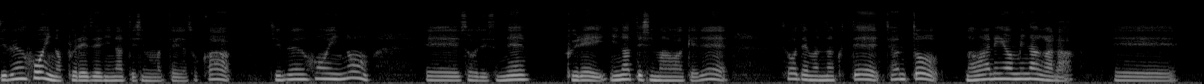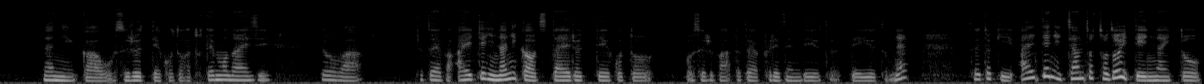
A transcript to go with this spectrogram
自分本位のプレゼンになってしまったりだとか、自分本位の、えー、そうですね、プレイになってしまうわけで、そうではなくて、ちゃんと周りを見ながら、えー、何かをするっていうことがとても大事。要は、例えば相手に何かを伝えるっていうことをすれば、例えばプレゼンで言うと、で言うとね、そういう時、相手にちゃんと届いていないと、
